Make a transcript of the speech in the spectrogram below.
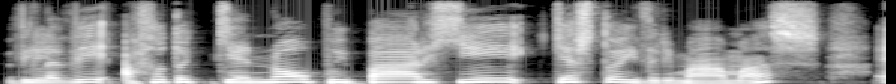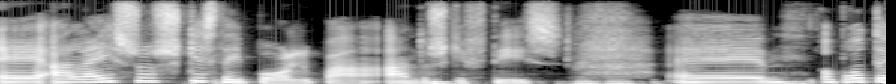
δηλαδή αυτό το κενό που υπάρχει και στο Ίδρυμά μας, ε, αλλά ίσως και στα υπόλοιπα, αν το σκεφτεις Ε, οπότε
